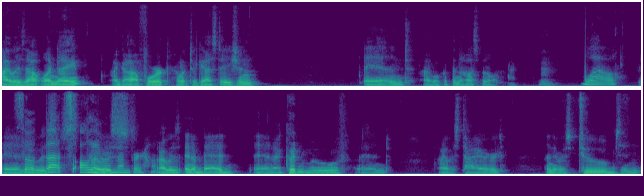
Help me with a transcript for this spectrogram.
I was out one night. I got off work. I went to a gas station, and I woke up in the hospital. Mm. Wow. And so was, that's all you was, remember, huh? I was in a bed and I couldn't move, and I was tired, and there was tubes, and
